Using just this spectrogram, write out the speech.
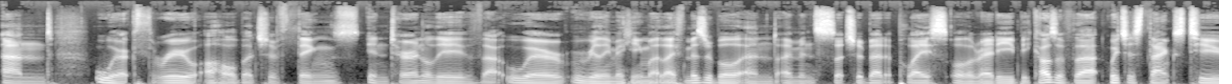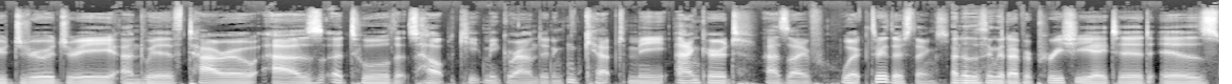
and work through a whole bunch of things internally that were really making my life miserable and I'm in such a better place already because of that which is thanks to druidry and with tarot as a tool that's helped keep me grounded and kept me anchored as I've work through those things. Another thing that I've appreciated is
